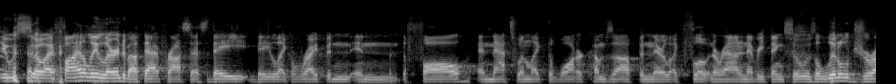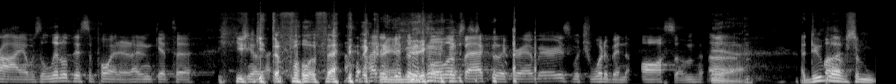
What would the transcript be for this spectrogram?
it was so I finally learned about that process. They they like ripen in the fall and that's when like the water comes up and they're like floating around and everything. So it was a little dry. I was a little disappointed. I didn't get to you you know, get the full effect of the I didn't get the full effect of the cranberries, which would have been awesome. Uh, yeah. I do but- love some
